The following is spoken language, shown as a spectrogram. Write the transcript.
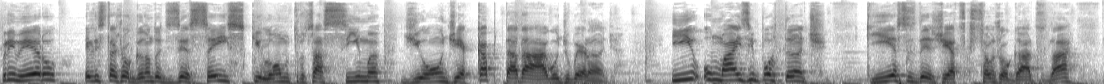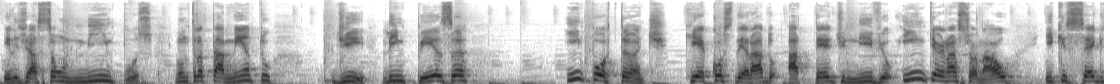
Primeiro, ele está jogando a 16 quilômetros acima de onde é captada a água de Uberlândia. E o mais importante, que esses dejetos que são jogados lá, eles já são limpos num tratamento de limpeza importante, que é considerado até de nível internacional e que segue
